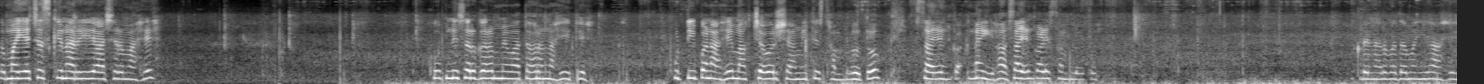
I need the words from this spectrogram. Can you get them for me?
तर मैयाच्याच किनारी हे आश्रम आहे. खूप निसर्गरम्य वातावरण आहे इथे. कुट्टी पण आहे. मागच्या वर्षी आम्ही इथेच थांबलो होतो. सायंकाळ नाही हा सायंकाळीच थांबलो होतो. इकडे नर्मदा मैया आहे.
